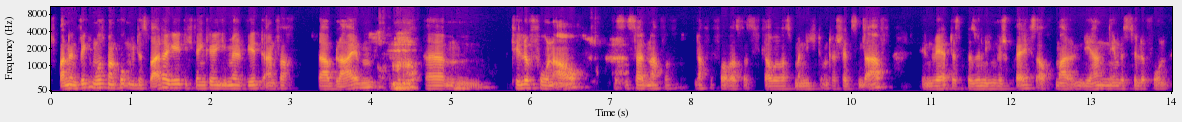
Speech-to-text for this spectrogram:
spannende Entwicklung, muss man gucken, wie das weitergeht. Ich denke, E-Mail wird einfach da bleiben. Ähm, Telefon auch das ist halt nach, nach wie vor was, was ich glaube, was man nicht unterschätzen darf. Den Wert des persönlichen Gesprächs auch mal in die Hand nehmen, das Telefon.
